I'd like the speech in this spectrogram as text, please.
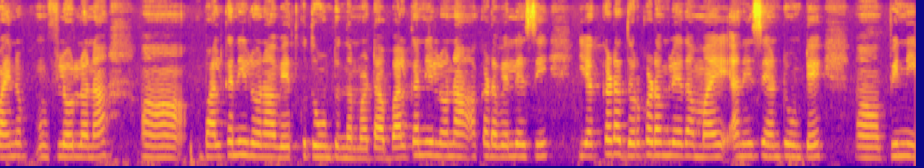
పైన ఫ్లోర్లోన బాల్కనీలోన వెతుకుతూ ఉంటుందన్నమాట. బాల్కనీలోన అక్కడ వెళ్ళేసి ఎక్కడ దొరకడం లేదమ్మాయి అనేసి అంటూ ఉంటే పిన్ని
